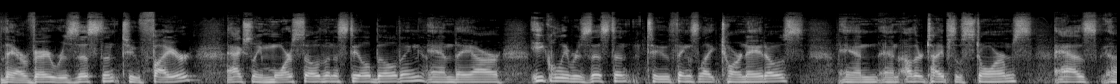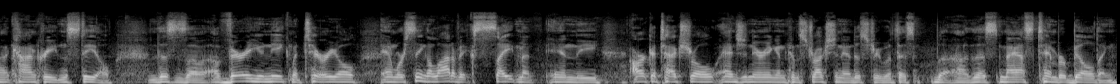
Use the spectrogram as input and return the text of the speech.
They are very resistant to fire, actually more so than a steel building, and they are equally resistant to things like tornadoes and, and other types of storms as uh, concrete and steel. This is a, a very unique material, and we're seeing a lot of excitement in the architectural, engineering, and construction industry with this uh, this mass timber building.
